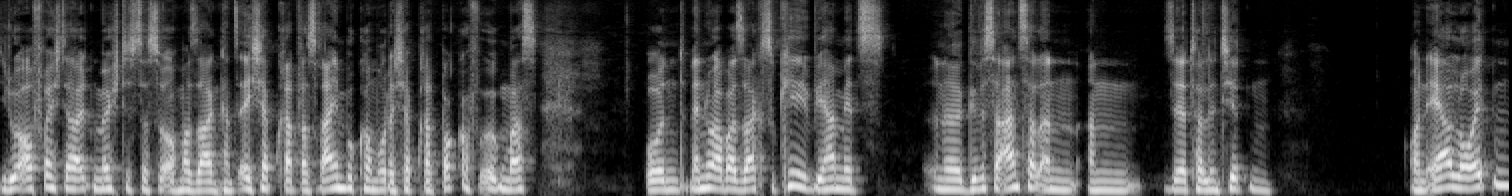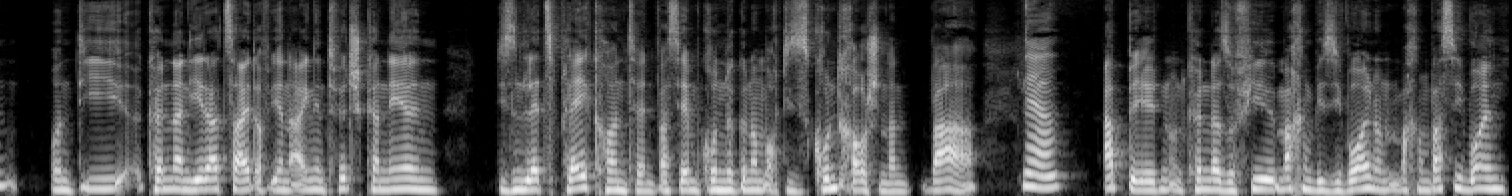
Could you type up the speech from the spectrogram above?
die du aufrechterhalten möchtest, dass du auch mal sagen kannst, ey, ich habe gerade was reinbekommen oder ich habe gerade Bock auf irgendwas. Und wenn du aber sagst, okay, wir haben jetzt eine gewisse Anzahl an, an sehr talentierten On-Air-Leuten und die können dann jederzeit auf ihren eigenen Twitch-Kanälen diesen Let's Play-Content, was ja im Grunde genommen auch dieses Grundrauschen dann war, Ja. abbilden und können da so viel machen, wie sie wollen und machen, was sie wollen.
